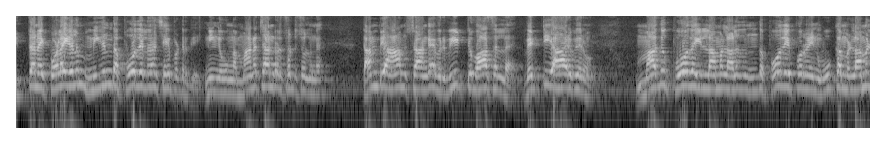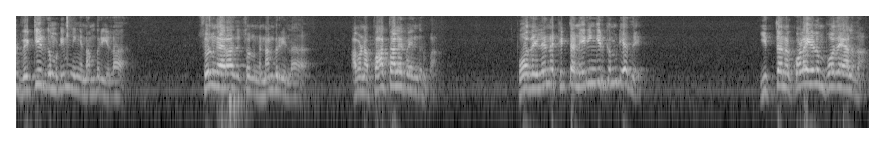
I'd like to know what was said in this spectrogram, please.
இத்தனை கொலைகளும் மிகுந்த போதையில் தான் செய்யப்பட்டிருக்கு. நீங்க உங்க மனச்சான்ற சொல்லிட்டு சொல்லுங்க. தம்பி ஆம்ஸ்டாங்க இவர் வீட்டு வாசல்ல வெட்டி ஆறு பேரும். மது போதை இல்லாமல் அல்லது இந்த போதைப் பொருளின் ஊக்கம் இல்லாமல் வெட்டியிருக்க முடியும் நீங்க நம்புறீங்களா? சொல்லுங்க யாராவது சொல்லுங்க நம்புறீங்களா? அவனை பார்த்தாலே பயந்துருப்பான். போதையிலன்னா கிட்ட நெருங்கி இருக்க முடியாது. இத்தனை கொலைகளும் போதையால தான்.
